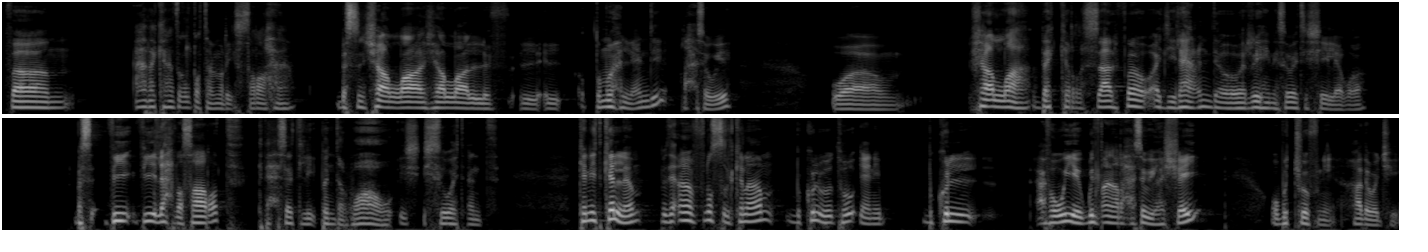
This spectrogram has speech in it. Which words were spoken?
ف هذا كانت غلطة عمري الصراحة. بس إن شاء الله إن شاء الله الطموح اللي عندي راح أسويه. و إن شاء الله اتذكر السالفة وأجي لا عنده واوريه إني سويت الشيء اللي أبغاه. بس في في لحظة صارت كذا حسيت لي بندر wow إيش سويت أنت؟ كان يتكلم بعدين أنا في نص الكلام بكل يعني بكل عفوية قلت أنا راح أسوي هالشيء وبتشوفني هذا وجهي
